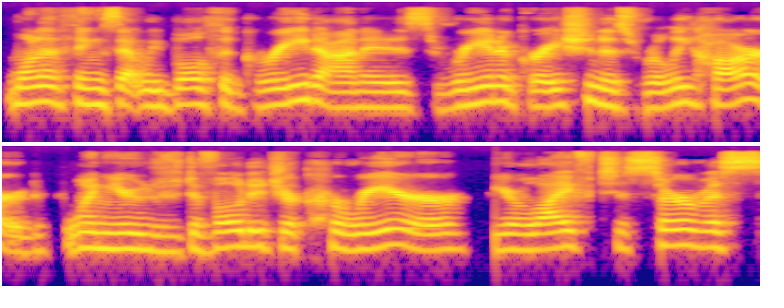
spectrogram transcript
one of the things that we both agreed on is reintegration is really hard when you've devoted your career, your life to service,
